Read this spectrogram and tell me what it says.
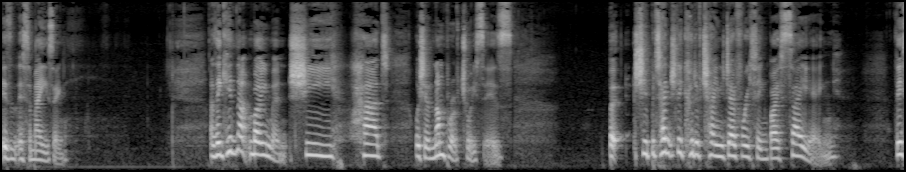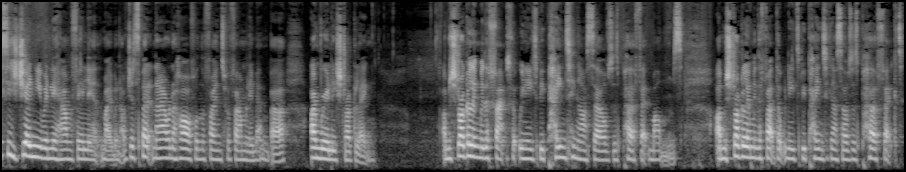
Isn't this amazing? I think in that moment she had, well, she had a number of choices, but she potentially could have changed everything by saying, this is genuinely how I'm feeling at the moment. I've just spent an hour and a half on the phone to a family member. I'm really struggling. I'm struggling with the fact that we need to be painting ourselves as perfect mums. I'm struggling with the fact that we need to be painting ourselves as perfect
